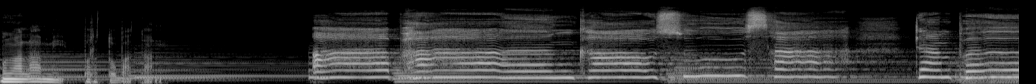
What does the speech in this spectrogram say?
mengalami pertobatan. Apa engkau susah dan pernah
